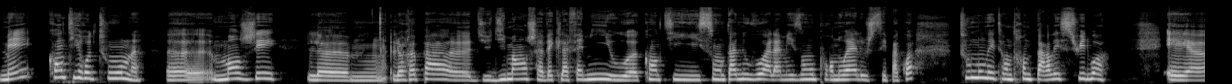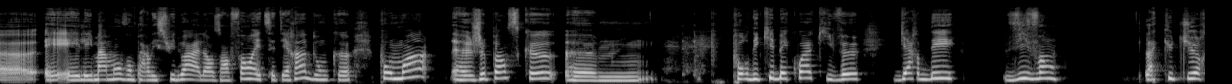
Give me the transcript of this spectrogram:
Mais quand ils retournent euh, manger le, le repas euh, du dimanche avec la famille ou euh, quand ils sont à nouveau à la maison pour Noël ou je sais pas quoi, tout le monde est en train de parler suédois. Et, et, et, les mamans vont parler suédois à leurs enfants, etc. Donc, pour moi, je pense que pour des Québécois qui veulent garder vivant la culture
